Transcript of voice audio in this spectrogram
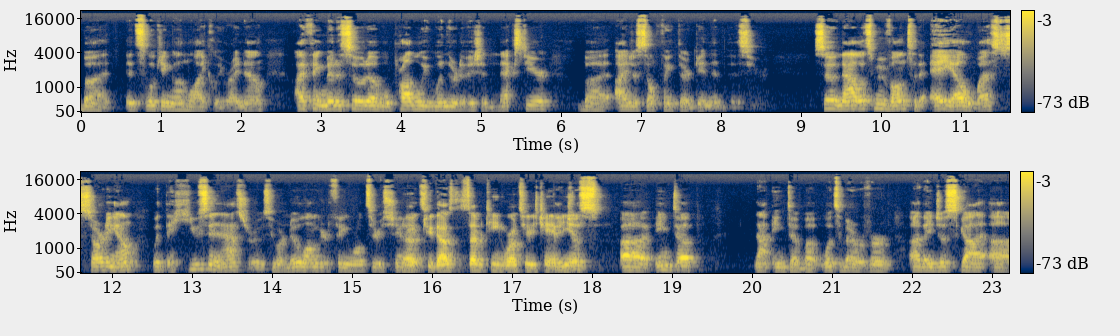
but it's looking unlikely right now. I think Minnesota will probably win their division next year, but I just don't think they're getting it this year. So now let's move on to the AL West, starting out with the Houston Astros, who are no longer defending World Series champions. No, champions. 2017 World Series champions. they just uh, inked up, not inked up, but what's a better verb? Uh, they just got uh,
